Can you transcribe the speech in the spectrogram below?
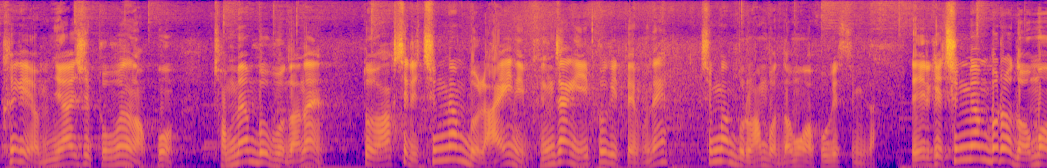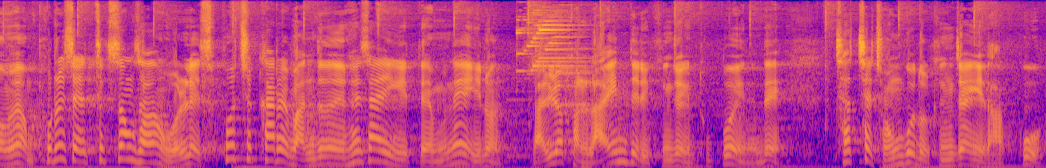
크게 염려하실 부분은 없고 전면부보다는 또 확실히 측면부 라인이 굉장히 이쁘기 때문에 측면부로 한번 넘어가 보겠습니다. 네, 이렇게 측면부로 넘어오면 포르쉐의 특성상 원래 스포츠카를 만드는 회사이기 때문에 이런 날렵한 라인들이 굉장히 돋보이는데 차체 전고도 굉장히 낮고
